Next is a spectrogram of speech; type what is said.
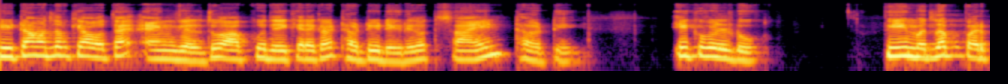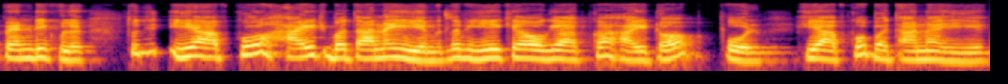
थीटा मतलब क्या होता है? एंगल जो आपको देखे रखा है थर्टी डिग्री तो sine thirty equal to P मतलब परपेंडिकुलर तो ये आपको हाइट बताना ही है। मतलब ये क्या हो गया आपका? हाइट ऑफ़ पोल ये आपको बताना ही है।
